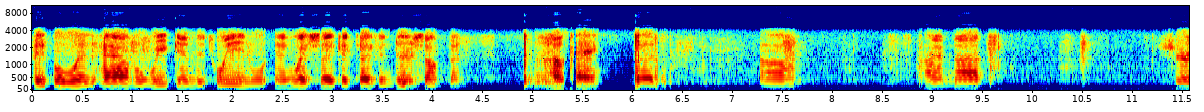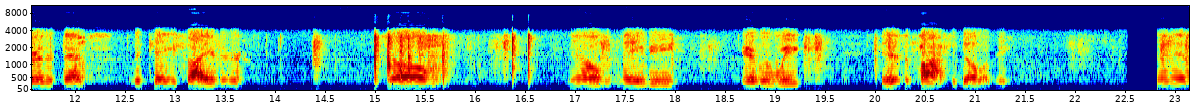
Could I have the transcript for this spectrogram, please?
people would have a week in between in which they could take and do something. Okay. But um, I'm not sure that that's the case either. So, you know, maybe every week is a possibility. And if,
